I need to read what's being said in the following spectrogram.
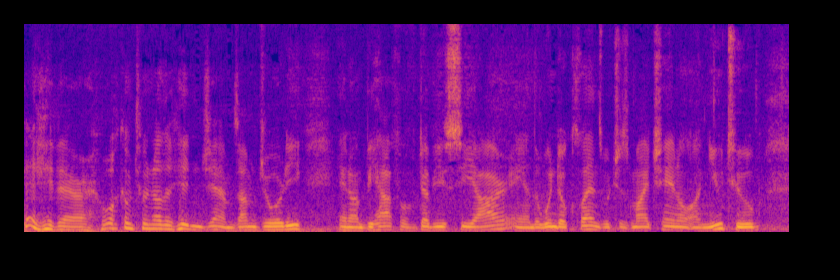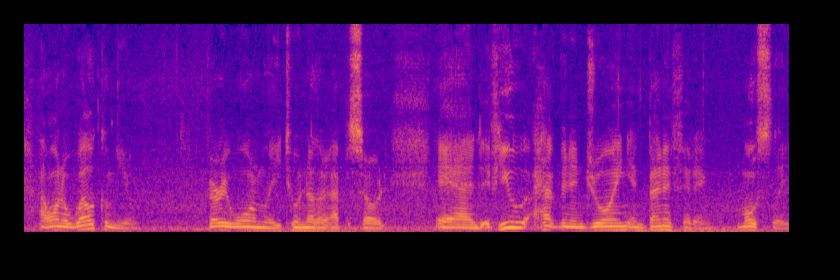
Hey there, welcome to another Hidden Gems. I'm Jordie, and on behalf of WCR and the Window Cleanse, which is my channel on YouTube, I want to welcome you very warmly to another episode. And if you have been enjoying and benefiting, mostly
